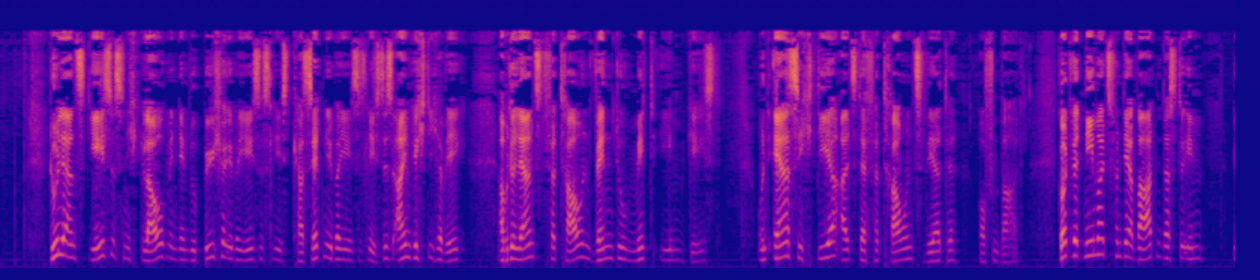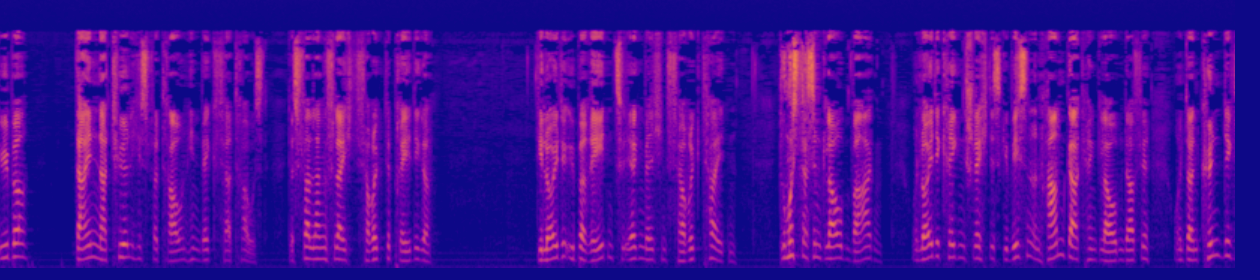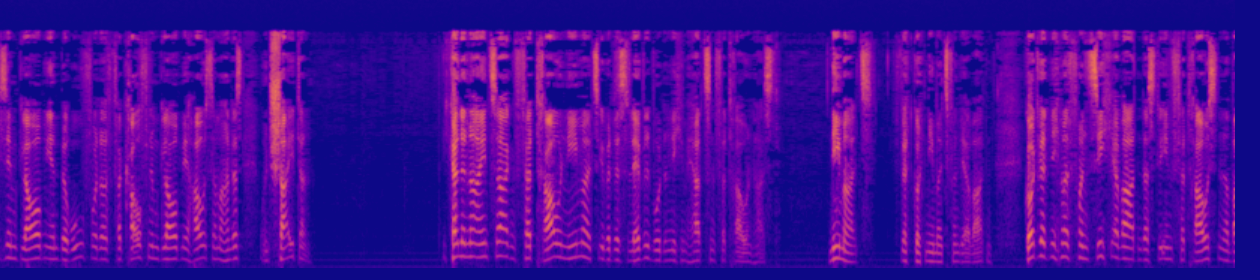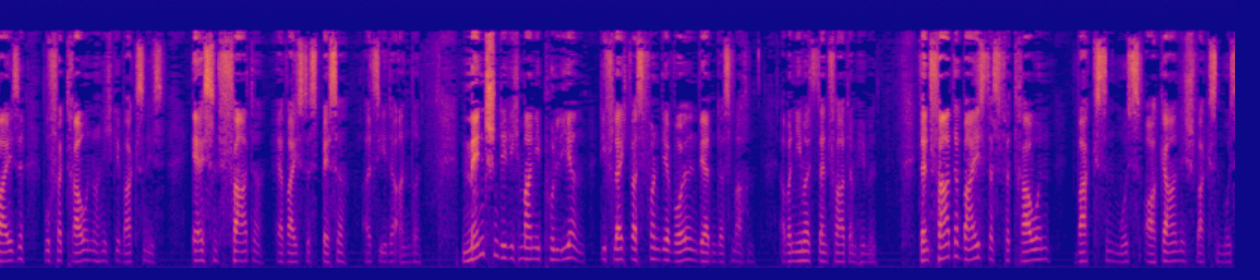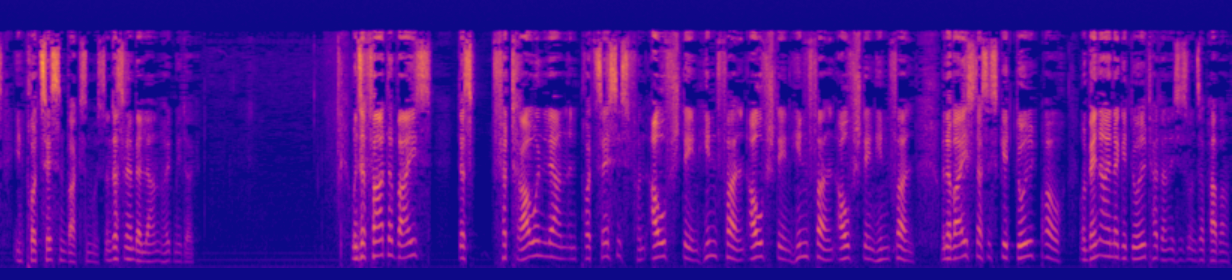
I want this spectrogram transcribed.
Du lernst Jesus nicht glauben, indem du Bücher über Jesus liest, Kassetten über Jesus liest. Das ist ein wichtiger Weg. Aber du lernst Vertrauen, wenn du mit ihm gehst. Und er sich dir als der Vertrauenswerte offenbart. Gott wird niemals von dir erwarten, dass du ihm über dein natürliches Vertrauen hinweg vertraust. Das verlangen vielleicht verrückte Prediger. Die Leute überreden zu irgendwelchen Verrücktheiten. Du musst das im Glauben wagen. Und Leute kriegen ein schlechtes Gewissen und haben gar keinen Glauben dafür. Und dann kündigen sie im Glauben ihren Beruf oder verkaufen im Glauben ihr Haus und machen das und scheitern. Ich kann dir nur eins sagen, vertraue niemals über das Level, wo du nicht im Herzen Vertrauen hast. Niemals. Das wird Gott niemals von dir erwarten. Gott wird nicht mal von sich erwarten, dass du ihm vertraust in einer Weise, wo Vertrauen noch nicht gewachsen ist. Er ist ein Vater. Er weiß das besser als jeder andere. Menschen, die dich manipulieren, die vielleicht was von dir wollen, werden das machen. Aber niemals dein Vater im Himmel. Dein Vater weiß, dass Vertrauen wachsen muss, organisch wachsen muss, in Prozessen wachsen muss. Und das werden wir lernen heute Mittag. Unser Vater weiß, dass Vertrauen lernen ein Prozess ist von Aufstehen, Hinfallen, Aufstehen, Hinfallen, Aufstehen, Hinfallen. Und er weiß, dass es Geduld braucht. Und wenn einer Geduld hat, dann ist es unser Papa.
